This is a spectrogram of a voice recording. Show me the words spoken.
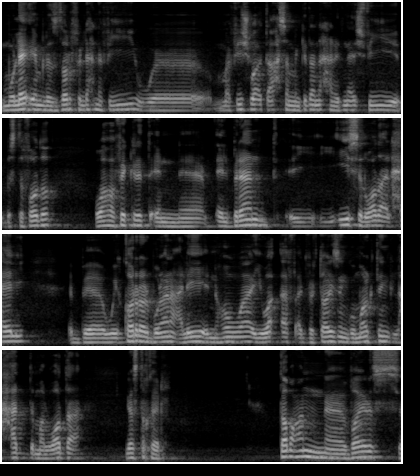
ملائم للظرف اللي إحنا فيه ومفيش وقت أحسن من كده إن إحنا نتناقش فيه باستفاضة. وهو فكرة إن ال brand يقيس الوضع الحالي ويقرر بناء عليه إن هو يوقف advertising و marketing لحد ما الوضع يستقر. طبعا فيروس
